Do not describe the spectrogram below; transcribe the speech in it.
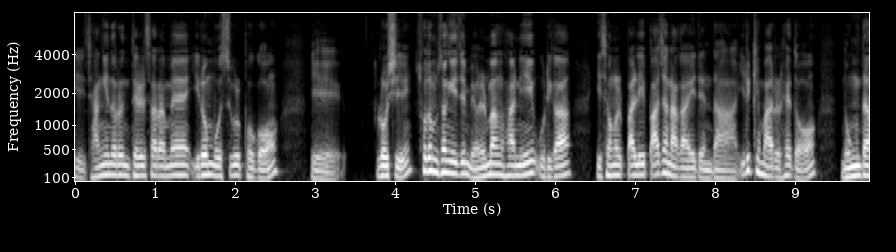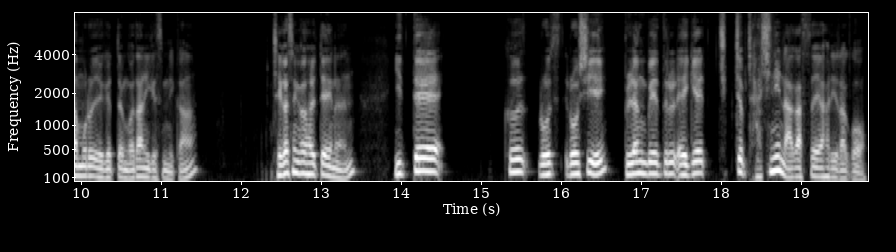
이 장인어른 될 사람의 이런 모습을 보고 이 롯이 소돔성이 이제 멸망하니 우리가 이 성을 빨리 빠져나가야 된다 이렇게 말을 해도 농담으로 여겼던 것 아니겠습니까? 제가 생각할 때에는 이때 그 롯이 불량배들에게 직접 자신이 나갔어야 하리라고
